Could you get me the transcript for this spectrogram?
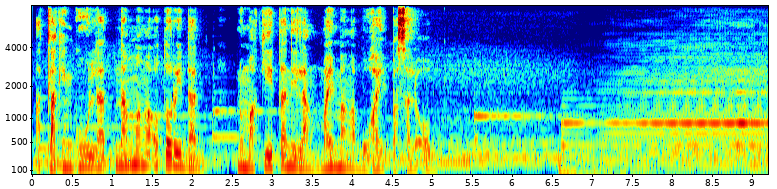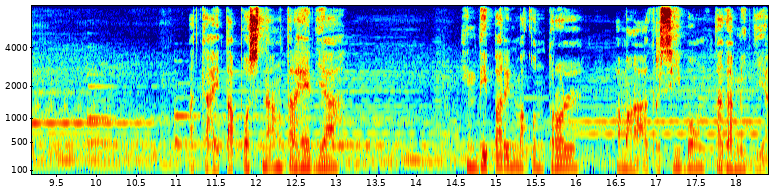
At laking gulat ng mga otoridad nung makita nilang may mga buhay pa sa loob. At kahit tapos na ang trahedya, hindi pa rin makontrol ang mga agresibong taga-media.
